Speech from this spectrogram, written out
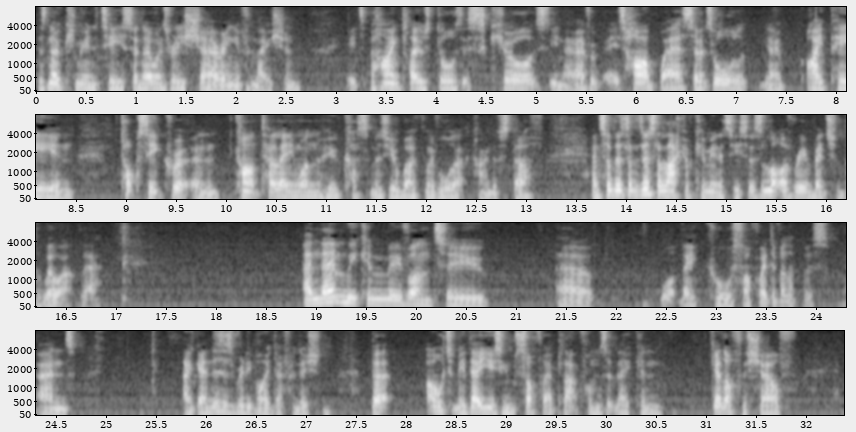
there's no community, so no one's really sharing information. It's behind closed doors. It's secure. It's, you know, every, it's hardware, so it's all you know IP and top secret, and can't tell anyone who customers you're working with, all that kind of stuff. And so there's just a lack of community. So there's a lot of reinvention of the wheel out there. And then we can move on to uh, what they call software developers. And again, this is really my definition, but ultimately they're using software platforms that they can get off the shelf,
